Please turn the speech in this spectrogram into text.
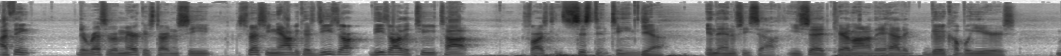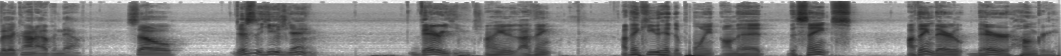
I think the rest of America is starting to see, especially now because these are these are the two top as far as consistent teams Yeah, in the NFC South. You said Carolina, they had a good couple years, but they're kind of up and down. So this is a huge game, very huge. I think I think I think you hit the point on the head. The Saints, I think they're they're hungry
